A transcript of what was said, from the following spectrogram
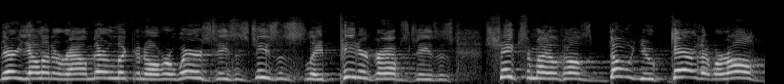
they're yelling around, they're looking over, where's Jesus? Jesus asleep. Peter grabs Jesus, shakes him out and tells, Don't you care that we're all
